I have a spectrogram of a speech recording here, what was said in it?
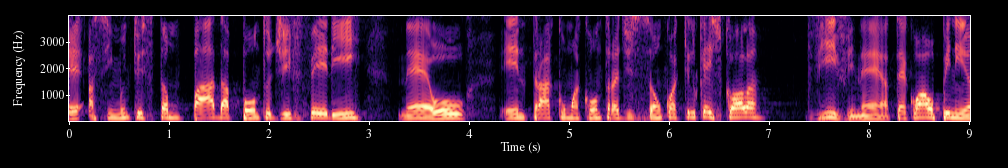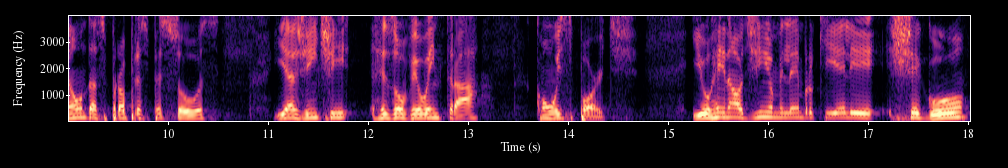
é, assim muito estampada a ponto de ferir, né, ou entrar com uma contradição com aquilo que a escola vive, né, até com a opinião das próprias pessoas. E a gente resolveu entrar com o esporte. E o Reinaldinho, eu me lembro que ele chegou,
